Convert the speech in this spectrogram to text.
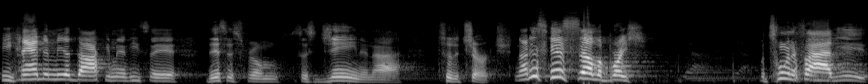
he handed me a document. He said, This is from Sis Jean and I to the church. Now, this is his celebration for 25 years.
